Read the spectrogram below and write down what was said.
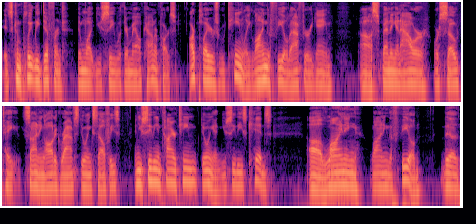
it's completely different than what you see with their male counterparts. Our players routinely line the field after a game, uh, spending an hour or so signing autographs, doing selfies, and you see the entire team doing it. You see these kids uh, lining lining the field. The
